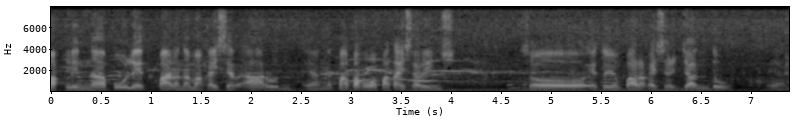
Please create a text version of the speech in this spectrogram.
Maclean na pullet para naman kay Sir Aaron. Ayan, nagpapakuha pa tayo sa range. So ito yung para kay Sir John Doe. Ayan.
